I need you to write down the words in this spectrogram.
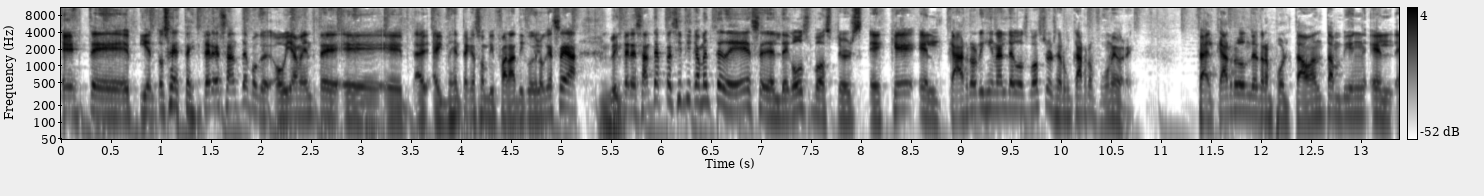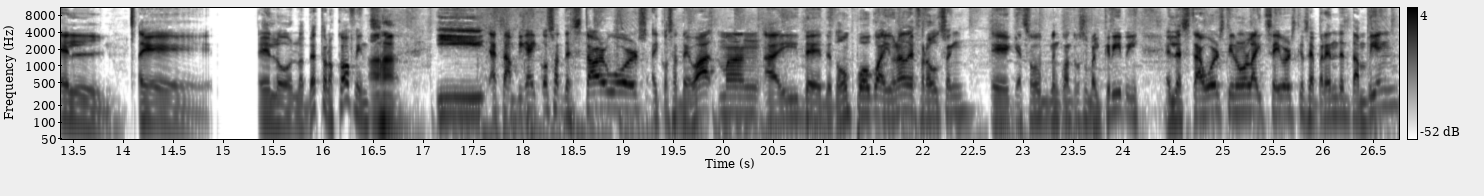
Este, y entonces está interesante porque obviamente eh, eh, hay, hay gente que son bien fanáticos y lo que sea. Lo interesante específicamente de ese, del de Ghostbusters, es que el carro original de Ghostbusters era un carro fúnebre. O sea, el carro donde transportaban también el, el, eh, eh, lo- los de estos, los coffins. Ajá. Y eh, también hay cosas de Star Wars, hay cosas de Batman, hay de, de todo un poco. Hay una de Frozen, eh, que eso me encuentro súper creepy. El de Star Wars tiene unos lightsabers que se prenden también.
